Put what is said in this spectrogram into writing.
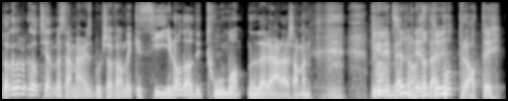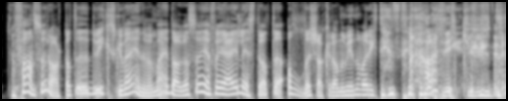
Da kan du bli godt kjent med Sam Harris, bortsett fra han ikke sier noe da, de to månedene dere er der sammen. Lilly Bendriss derimot prater. Faen, så rart at eh, du ikke skulle være enig med meg i dag, altså. For jeg leste jo at eh, alle sjakraene mine var riktig innstilt. Herregud!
